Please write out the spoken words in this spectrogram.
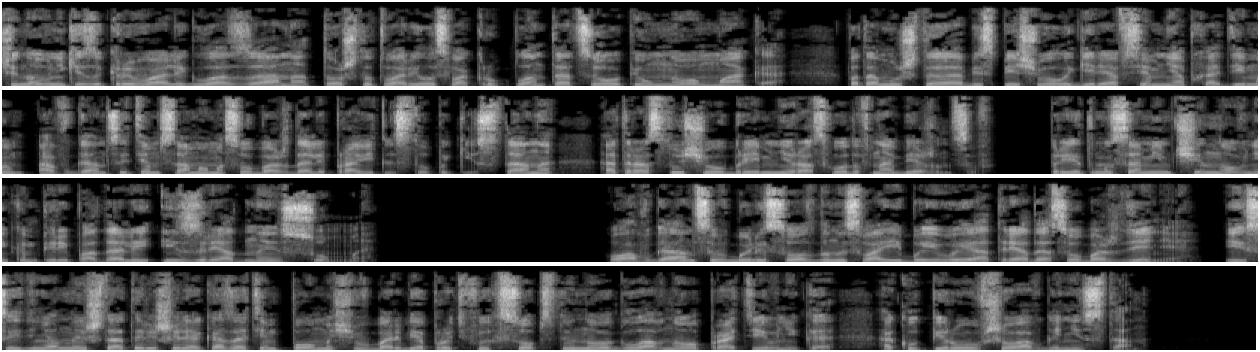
Чиновники закрывали глаза на то, что творилось вокруг плантации опиумного мака, потому что обеспечивая лагеря всем необходимым, афганцы тем самым освобождали правительство Пакистана от растущего бремени расходов на беженцев. При этом и самим чиновникам перепадали изрядные суммы. У афганцев были созданы свои боевые отряды освобождения, и Соединенные Штаты решили оказать им помощь в борьбе против их собственного главного противника, оккупировавшего Афганистан.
